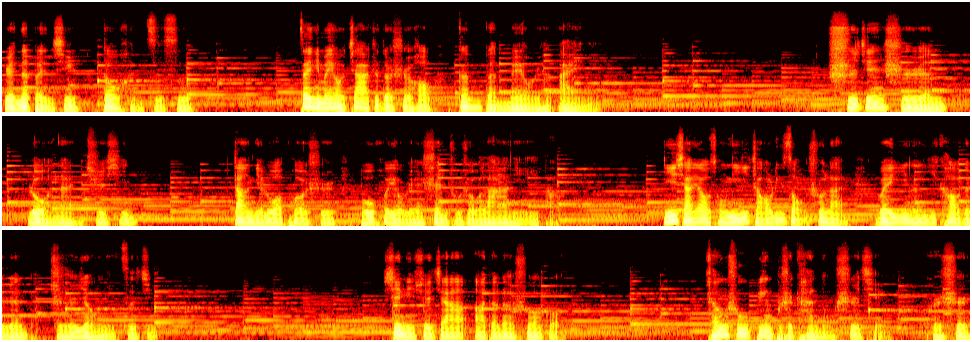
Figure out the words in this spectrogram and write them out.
人的本性都很自私，在你没有价值的时候，根本没有人爱你。时间识人，落难知心。当你落魄时，不会有人伸出手拉你一把。你想要从泥沼里走出来，唯一能依靠的人只有你自己。心理学家阿德勒说过。成熟并不是看懂事情，而是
